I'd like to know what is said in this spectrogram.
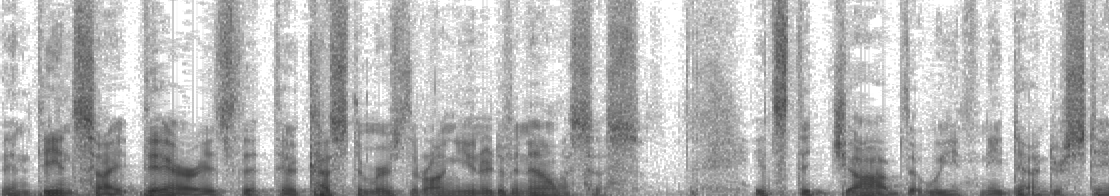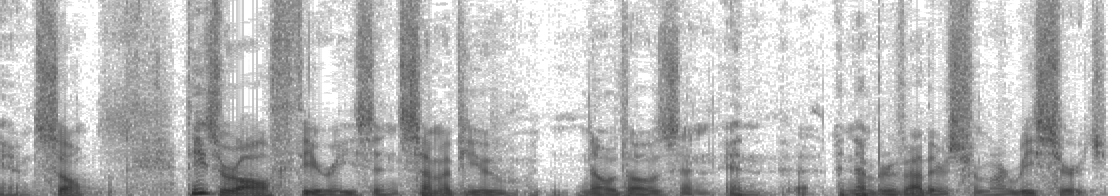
And the insight there is that the customer is the wrong unit of analysis. It's the job that we need to understand. So these are all theories, and some of you know those and, and a number of others from our research.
